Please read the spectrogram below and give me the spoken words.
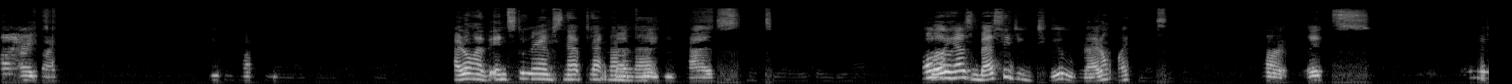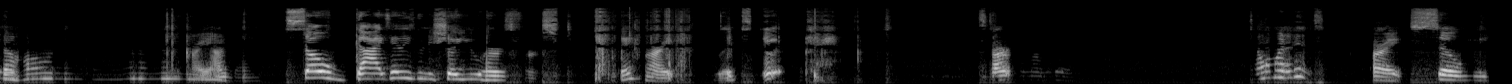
All right. Bye. You can talk to me on my phone. I don't have Instagram, Snapchat, none of That's what that. he has. That's the only thing he has. Hold Well, he has messaging too, but I don't like messaging. All right. It's. It's a whole- All right. I'm done. So, guys, Hailey's going to show you hers first. Okay? Alright. Let's do it. Okay. Start from over there. Tell them what it is. Alright, so we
